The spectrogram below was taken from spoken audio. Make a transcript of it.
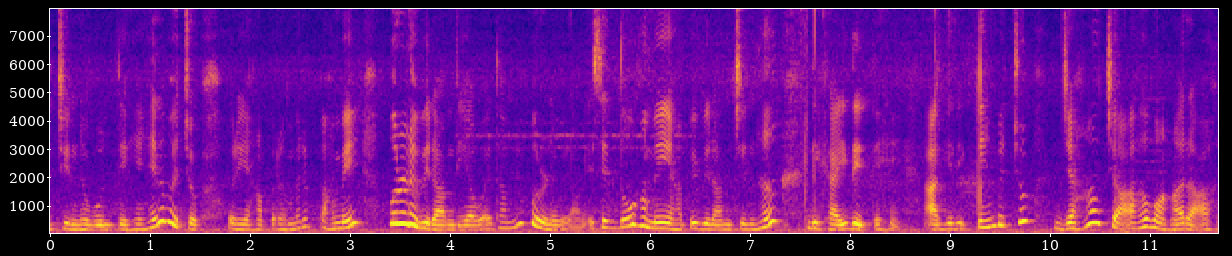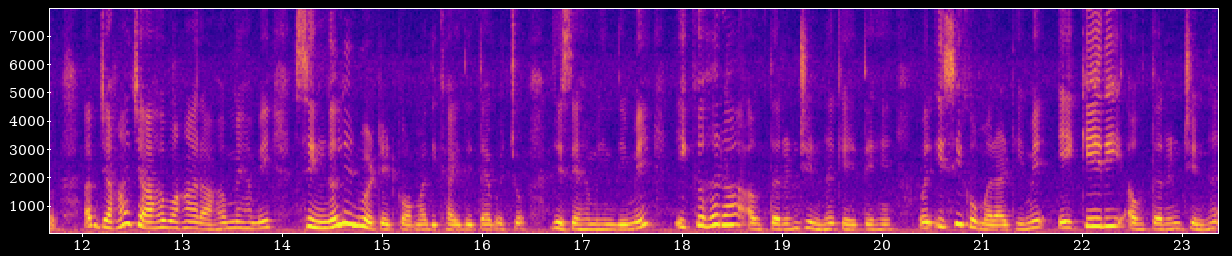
चिन्ह बोलते हैं, है ना बच्चों? और यहाँ पर हमारे, हमें पूर्ण विराम दिया हुआ है तो हमने पूर्ण विराम ऐसे दो हमें यहाँ पे विराम चिन्ह दिखाई देते हैं। आगे देखते हैं बच्चों, जहाँ चाह वहाँ राह। अब जहाँ चाह वहाँ राह में हमें सिंगल इन्वर्टेड कॉमा दिखाई देता है बच्चों, जिसे हम हिंदी में इकहरा अवतरण चिन्ह कहते हैं और इसी को मराठी में एकेरी अवतरण चिन्ह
